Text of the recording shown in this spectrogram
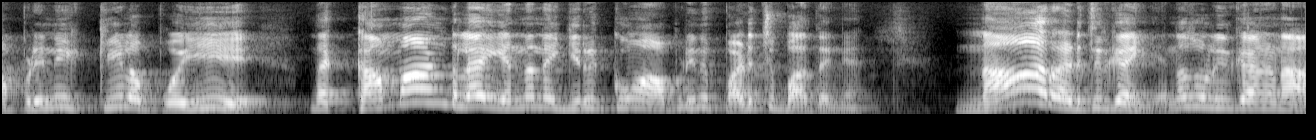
அப்படின்னு கீழே போய் இந்த கமாண்டில் என்னென்ன இருக்கும் அப்படின்னு படித்து பார்த்தேங்க. நார் அடிச்சிருக்காங்க. என்ன சொல்லியிருக்காங்கன்னா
